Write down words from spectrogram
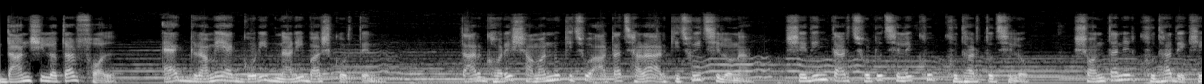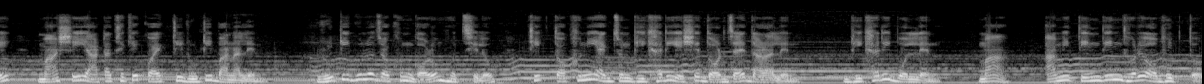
দানশীলতার ফল। এক গ্রামে এক গরিব নারী বাস করতেন। তার ঘরে সামান্য কিছু আটা ছাড়া আর কিছুই ছিল না। সেদিন তার ছোট ছেলে খুব ক্ষুধার্ত ছিল। সন্তানের ক্ষুধা দেখে মা সেই আটা থেকে কয়েকটি রুটি বানালেন। রুটিগুলো যখন গরম হচ্ছিল, ঠিক তখনই একজন ভিখারি এসে দরজায় দাঁড়ালেন। ভিখারি বললেন, মা, আমি তিন দিন ধরে অভুক্ত।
